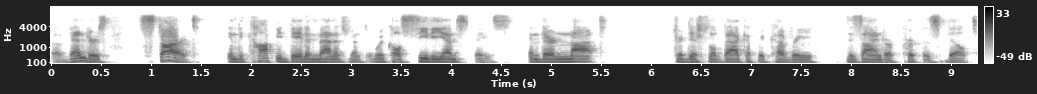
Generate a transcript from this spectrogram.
uh, vendors, start in the copy data management, we call CDM space, and they're not traditional backup recovery designed or purpose built.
